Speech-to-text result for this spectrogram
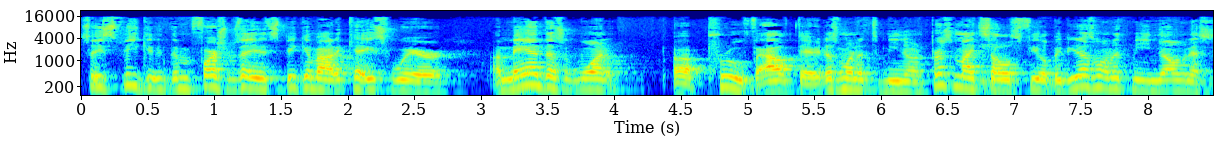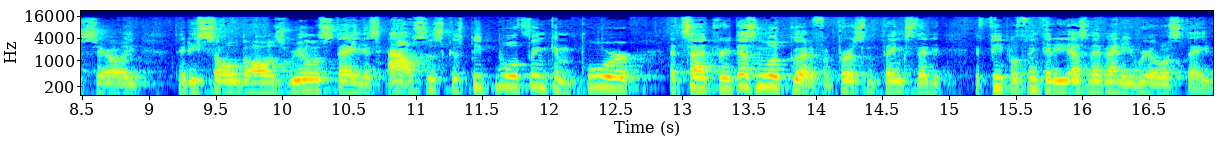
So he's speaking. The Mepharshim say it's speaking about a case where a man doesn't want uh, proof out there. He doesn't want it to be known. A person might sell his field, but he doesn't want it to be known necessarily that he sold all his real estate, his houses, because people will think him poor, etc. It doesn't look good if a person thinks that if people think that he doesn't have any real estate.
